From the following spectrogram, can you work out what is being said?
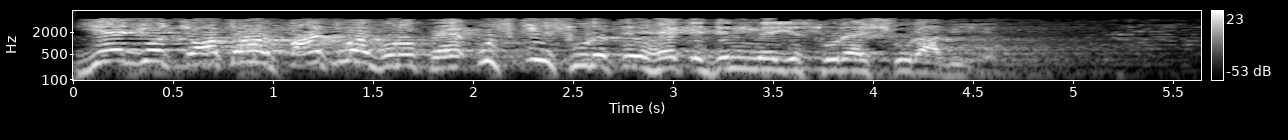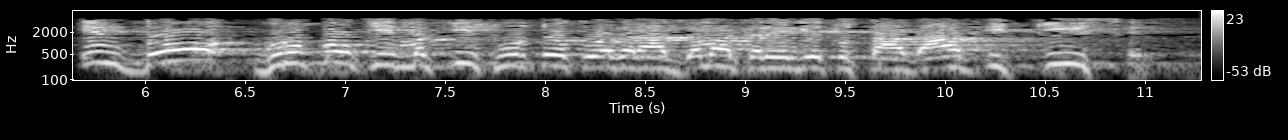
یہ جو چوتھا اور پانچواں گروپ ہے، اس کی صورتیں ہیں کہ جن میں یہ سورہ شورا بھی ہے۔ ان دو گروپوں کی مکی صورتوں کو اگر آپ جمع کریں گے تو تعداد اکیس ہے۔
